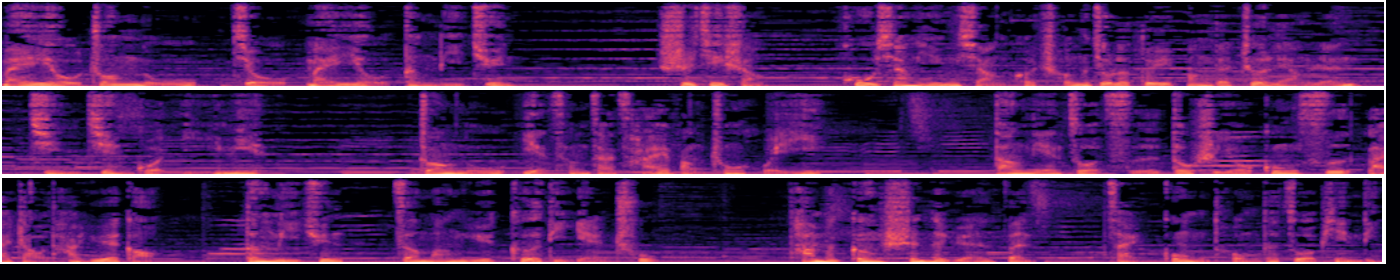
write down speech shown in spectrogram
没有庄奴，就没有邓丽君。”实际上，互相影响和成就了对方的这两人仅见过一面。庄奴也曾在采访中回忆，当年作词都是由公司来找他约稿。邓丽君则忙于各地演出，他们更深的缘分在共同的作品里。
